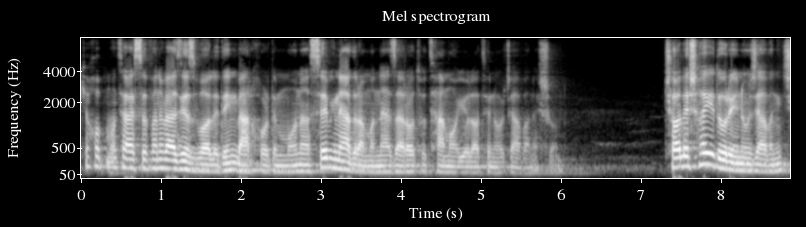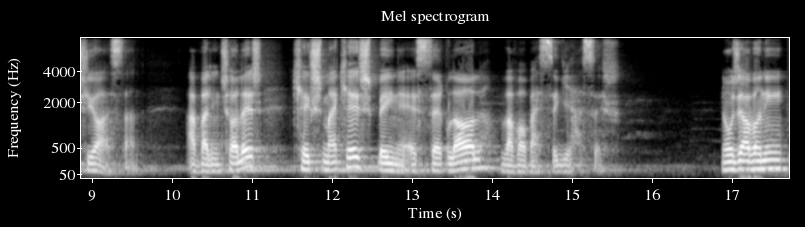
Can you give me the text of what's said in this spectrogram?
که خب متاسفانه بعضی از والدین برخورد مناسبی ندارن با نظرات و تمایلات نوجوانشون چالش های دوره نوجوانی چیا هستند؟ اولین چالش کشمکش بین استقلال و وابستگی هستش. نوجوانی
